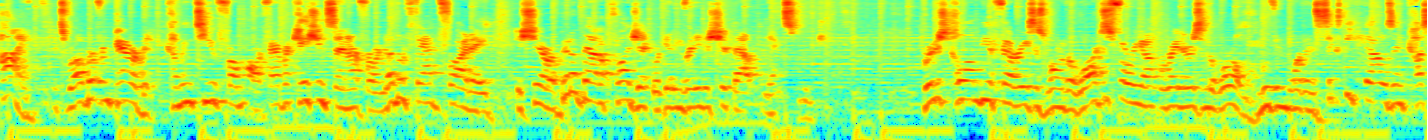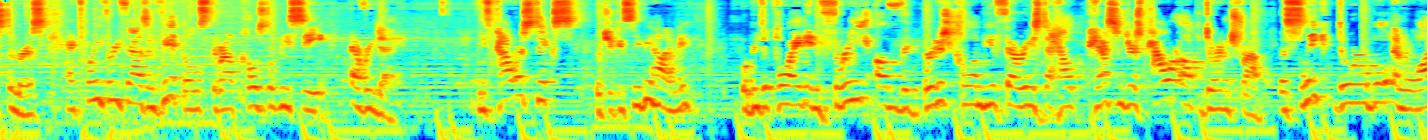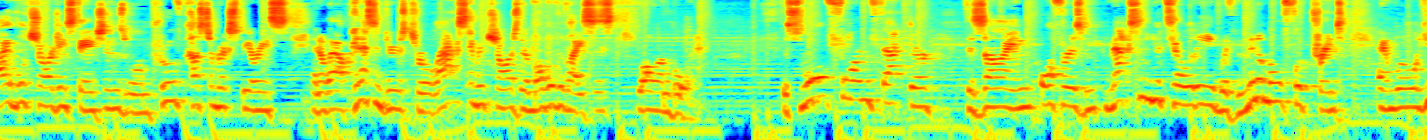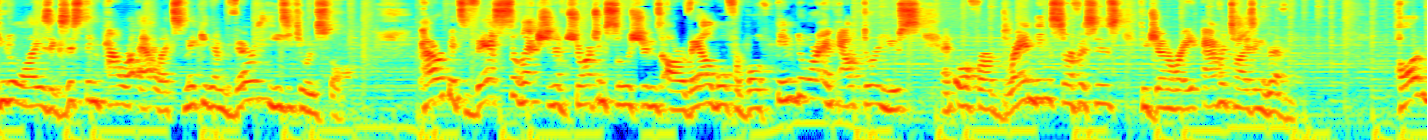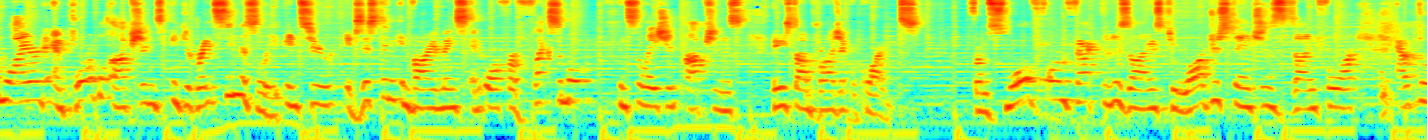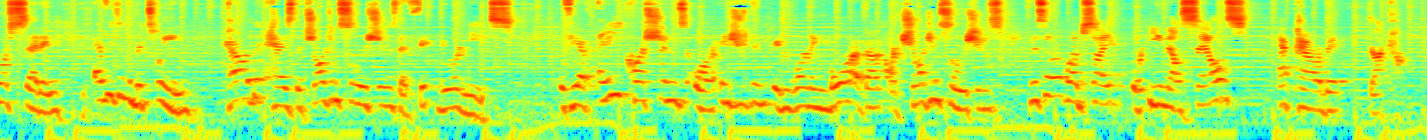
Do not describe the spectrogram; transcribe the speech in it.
Hi, it's Robert from Parabit coming to you from our fabrication center for another Fab Friday to share a bit about a project we're getting ready to ship out next week. British Columbia Ferries is one of the largest ferry operators in the world, moving more than 60,000 customers and 23,000 vehicles throughout coastal BC every day. These Power Stiks, which you can see behind me, will be deployed in three of the British Columbia ferries to help passengers power up during travel. The sleek, durable, and reliable charging stations will improve customer experience and allow passengers to relax and recharge their mobile devices while on board. The small form factor design offers maximum utility with minimal footprint and will utilize existing power outlets, making them very easy to install. Parabit's vast selection of charging solutions are available for both indoor and outdoor use and offer branding services to generate advertising revenue. Hardwired and portable options integrate seamlessly into existing environments and offer flexible installation options based on project requirements. From small form factor designs to larger stations designed for an outdoor setting and everything in between, Parabit has the charging solutions that fit your needs. If you have any questions or are interested in learning more about our charging solutions, visit our website or email sales at parabit.com.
